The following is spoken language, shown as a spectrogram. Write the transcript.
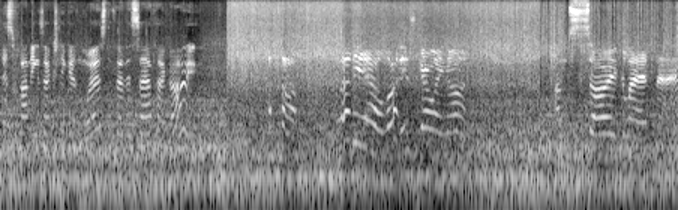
This flooding is actually getting worse the further south I go. Bloody hell, what is going on? I'm so glad now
